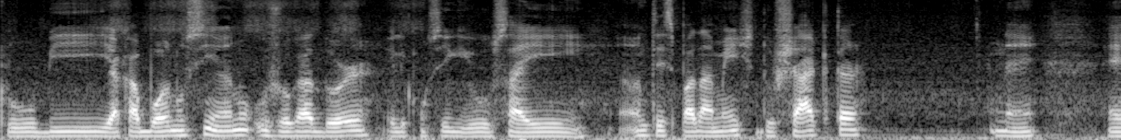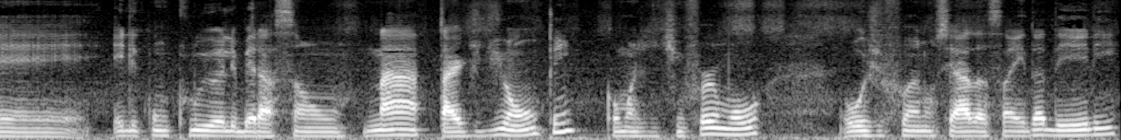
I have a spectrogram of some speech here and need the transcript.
clube acabou anunciando o jogador, ele conseguiu sair antecipadamente do Shakhtar, né? É, ele concluiu a liberação na tarde de ontem, como a gente informou. Hoje foi anunciada a saída dele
